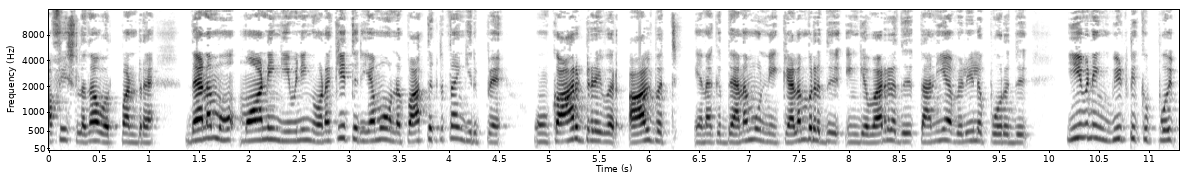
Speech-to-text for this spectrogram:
ஆபீஸ்ல தான் ஒர்க் பண்றேன். தினமும் மார்னிங் ஈவினிங் உனக்கே தெரியாம உன்னை பார்த்துட்டு தான் இருப்பேன். உன் கார் டிரைவர் ஆல்பர்ட் எனக்கு தினமும் நீ கிளம்புறது இங்கே வர்றது தனியாக வெளியில் போகிறது ஈவினிங் வீட்டுக்கு போய்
